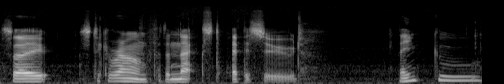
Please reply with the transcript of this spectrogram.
So, stick around for the next episode. Thank you.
